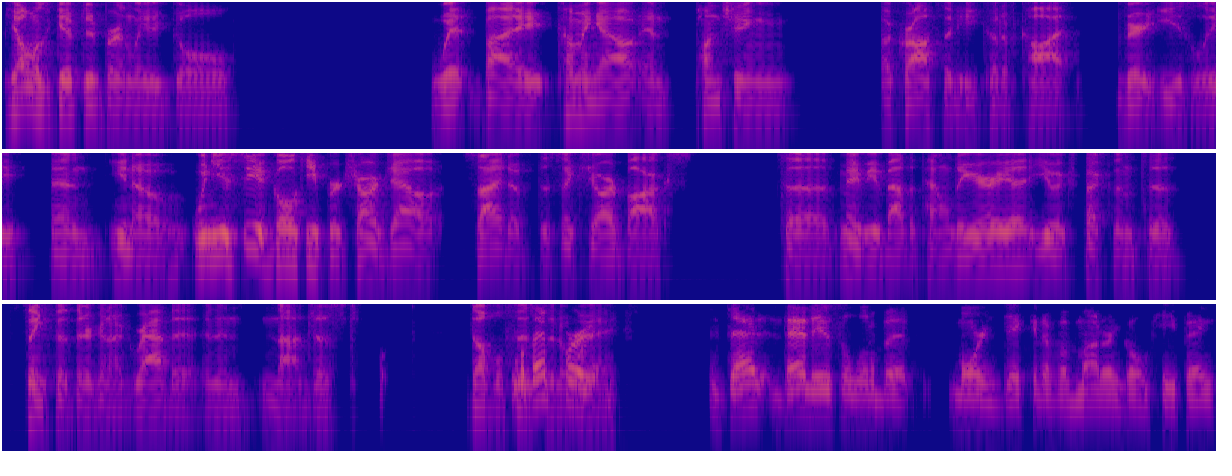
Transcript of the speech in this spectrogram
he almost gifted Burnley a goal with by coming out and punching across that he could have caught very easily. And you know, when you see a goalkeeper charge outside of the six yard box to maybe about the penalty area, you expect them to think that they're going to grab it and then not just double fisted well, away. That that is a little bit more indicative of modern goalkeeping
